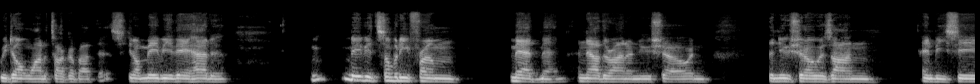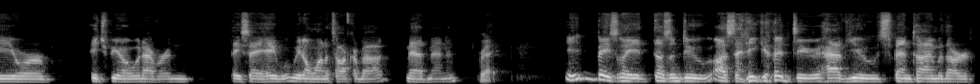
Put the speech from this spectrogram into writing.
we don't want to talk about this. You know, maybe they had a, maybe it's somebody from Mad Men and now they're on a new show and the new show is on NBC or HBO, or whatever. And they say, hey, we don't want to talk about Mad Men. Right. it basically it doesn't do us any good to have you spend time with our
